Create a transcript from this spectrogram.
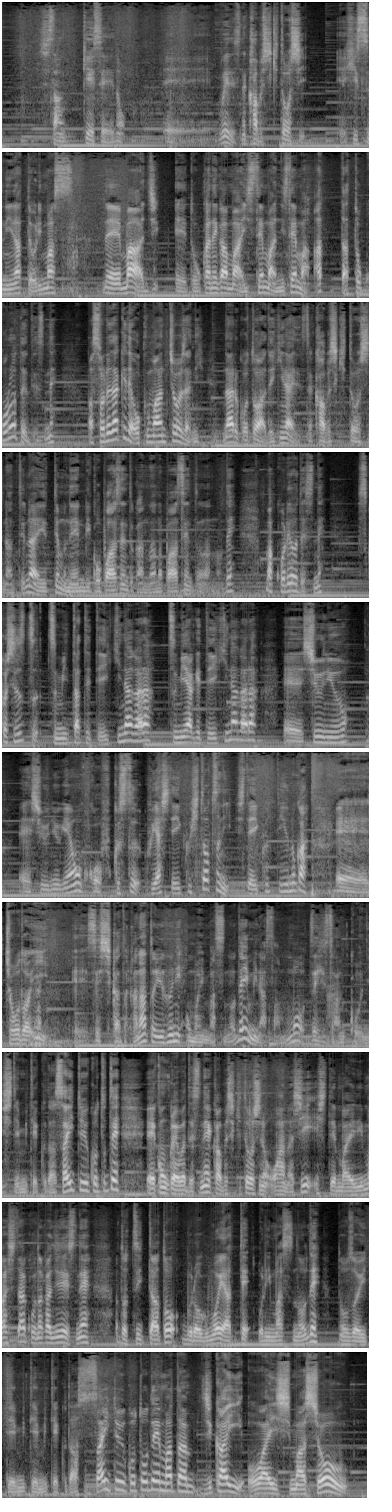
資産形成の、えー、上ですね。株式投資必須になっております。でまあじ、えーと、お金がまあ1000万2000万あったところでですね、まあ、それだけで億万長者になることはできないですね。株式投資なんていうのは言っても年利5%から7%なので、まあ、これをですね少しずつ積み立てていきながら積み上げていきながら、えー、収入をえ収入源をこう複数増やしていく一つにしていくっていうのが、え、ちょうどいい、え接し方かなというふうに思いますので皆さんもぜひ参考にしてみてください。ということで、え今回はですね株式投資のお話してまいりました。こんな感じですね。あと Twitter とブログもやっておりますので覗いてみてみてください。ということでまた次回お会いしましょう。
